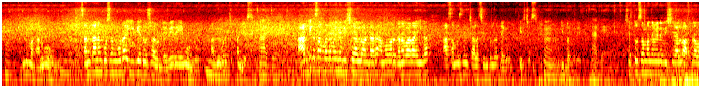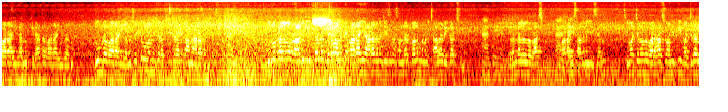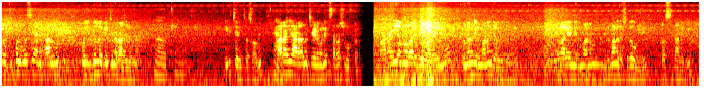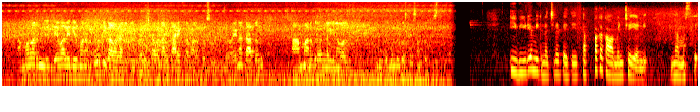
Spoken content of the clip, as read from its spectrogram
ఇది మాకు అనుభవం ఉంది. సంతానం కోసం కూడా ఇవే దోషాలు ఉంటాయి. వేరే ఏమి ఉండవు. అవి కూడా చెప్పని చేస్తాం. ఆర్థిక సంబంధమైన విషయాల్లో అంటారా? అమ్మవారు ఘనవారాయిగా ఆ సమస్యను చాలా సింపుల్గా దగ్గర తీర్చేస్తుంది ఇబ్బంది లేదు. శత్రు సంబంధమైన విషయాల్లో అస్త్రవారాహి గాను కిరాత వారాహి గాను ధూమ్రవారాహి గాను శత్రువుల నుంచి రక్షించడానికి ఆమె ఆరాధన చేస్తారు పూర్వకాలంలో రాజులు యుద్ధాల్లో గెలవాలంటే వారాహి ఆరాధన చేసిన సందర్భాలు మనకు చాలా రికార్డ్స్ ఉన్నాయి. గ్రంథాలలో రాసి ఉన్నాయి. వారాహి సాధన చేశారు. సింహాచలంలో వరహాస్వామికి వజ్రాలు కుప్పలు పోసి ఆయన కాలు ముక్కి పోయి యుద్ధంలో గెలిచిన రాజులు ఉన్నారు. ఇది చరిత్ర స్వామి. వారాహి ఆరాధన చేయడం అనేది సర్వశుభప్రదం. వారాహి అమ్మవారి దేవాలయము పునర్నిర్మాణం జరుగుతుంది. దేవాలయ నిర్మాణం నిర్మాణ దశలో ఉంది ప్రస్తుతానికి. అమ్మవారి దేవాలయ నిర్మాణం పూర్తి కావడానికి ప్రతిష్టాపనాది కార్యక్రమాల కోసం ఎవరైనా దాతలు ఆ అమ్మ అనుగ్రహం కలిగిన వాళ్ళు ముందుకు వస్తే సంతోషిస్తారు ఈ వీడియో మీకు నచ్చినట్టయితే తప్పక కామెంట్ చేయండి. నమస్తే.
